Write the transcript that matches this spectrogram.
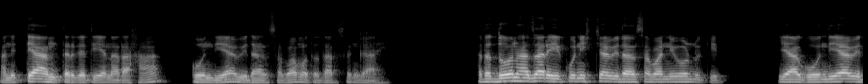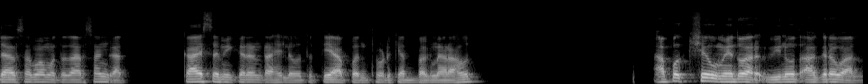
आणि त्या अंतर्गत येणारा हा गोंदिया विधानसभा मतदारसंघ आहे. आता दोन हजार एकोणीसच्या विधानसभा निवडणुकीत या गोंदिया विधानसभा मतदारसंघात काय समीकरण राहिलं होतं ते आपण थोडक्यात बघणार आहोत. अपक्ष उमेदवार विनोद अग्रवाल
